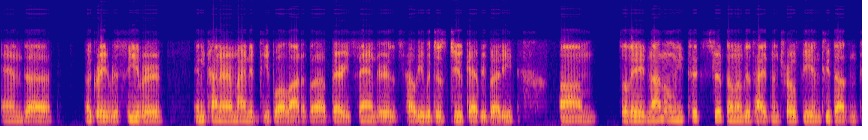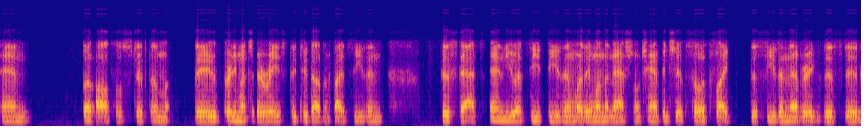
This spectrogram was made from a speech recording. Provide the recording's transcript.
and uh, a great receiver. And he kind of reminded people a lot of uh, Barry Sanders, how he would just juke everybody. Um, so they not only took stripped him of his Heisman Trophy in 2010, but also stripped him. They pretty much erased the 2005 season, his stats, and USC season where they won the national championship. So it's like this season never existed,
